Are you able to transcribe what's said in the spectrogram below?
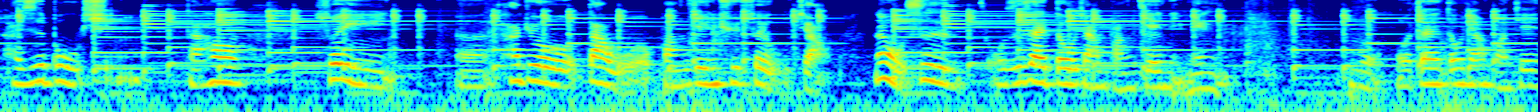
还是不行。然后，所以，嗯，他就到我房间去睡午觉。那我是我是在豆浆房间里面，我我在豆浆房间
